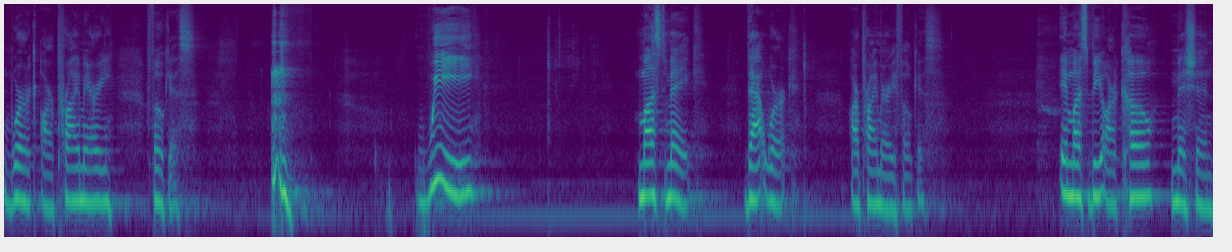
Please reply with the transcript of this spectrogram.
work our primary focus. we must make that work our primary focus. It must be our co mission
